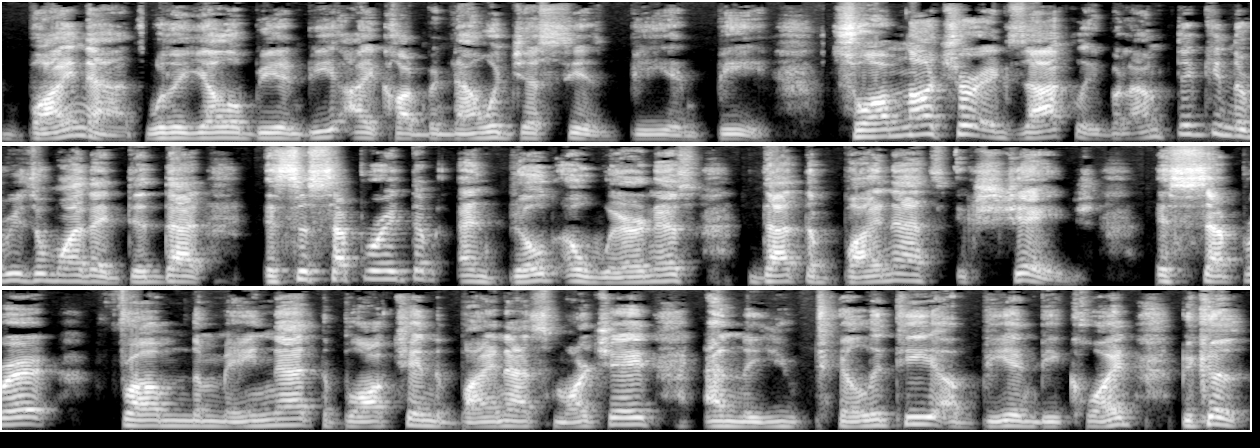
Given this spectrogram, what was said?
Binance with a yellow BNB icon, but now it just says BNB. So I'm not sure exactly, but I'm thinking the reason why they did that is to separate them and build awareness that the Binance exchange is separate from the mainnet, the blockchain, the Binance Smart Chain, and the utility of BNB coin because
